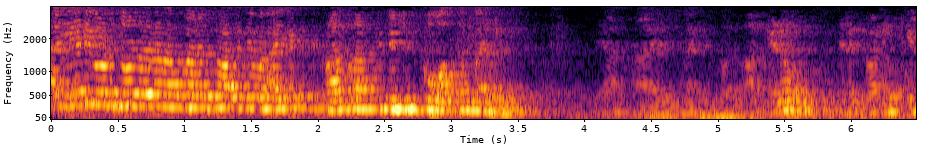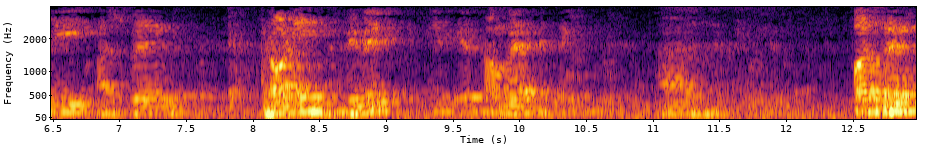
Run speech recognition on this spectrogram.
കയ്യടി കൊടുത്തോണ്ട് തന്നെ നമുക്ക് അവരെ സ്വാഗതം ചെയ്യാം. I think rather Ankit you should call them by Yeah, I like uh, is here somewhere I think Vivek,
